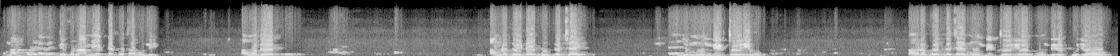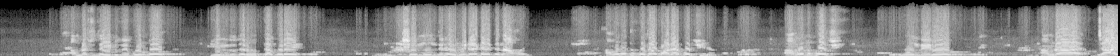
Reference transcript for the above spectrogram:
প্রণাম করে যাবেন। দেখুন, আমি একটা কথা বলি। আমাদের, আমরা তো এটাই বলতে চাই যে মন্দির তৈরি হোক। আমরা বলতে চাই মন্দির তৈরি হোক, মন্দিরে পুজো হোক। আমরা শুধু এটুকুই বলব, হিন্দুদের হত্যা করে সেই মন্দিরের অভিনয়টা যাতে না হয়। আমরা তো কোথাও বাধা করছি না। আমরা তো বলছি, মন্দির হোক, আমরা চাই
